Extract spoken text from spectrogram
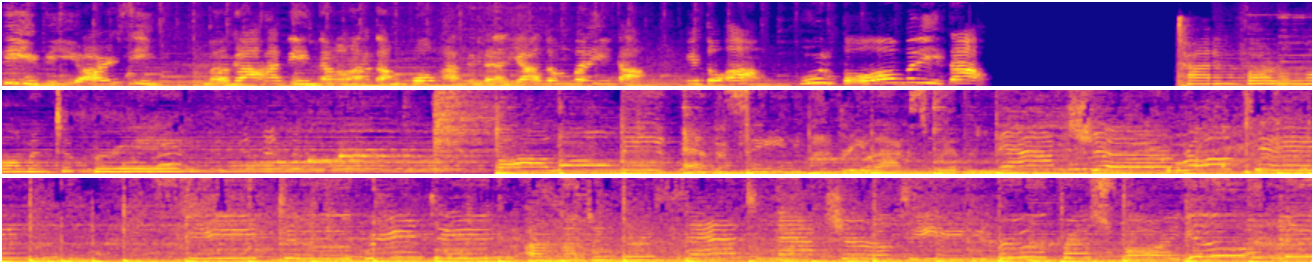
TVRC. Mag-aatid ng mga tampok at detalyadong balita. Ito ang Punto Balita. Time for a moment to breathe. Follow me and see. Relax with natural tea. Sea to green tea. A hundred percent natural tea. Brew fresh for you and me.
